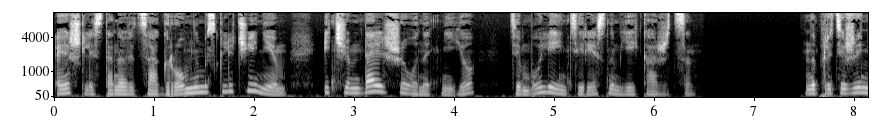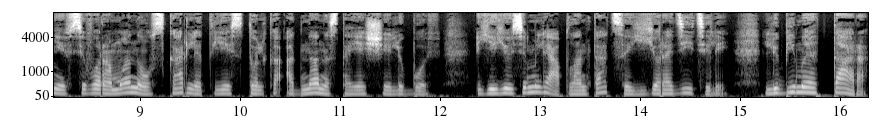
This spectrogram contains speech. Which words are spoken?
Эшли становится огромным исключением, и чем дальше он от нее, тем более интересным ей кажется. На протяжении всего романа у Скарлетт есть только одна настоящая любовь ее земля, плантация ее родителей, любимая Тара,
